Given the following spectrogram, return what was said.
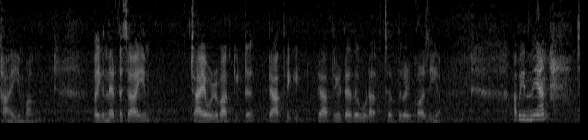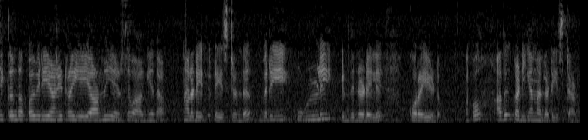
ചായയും വാങ്ങും. വൈകുന്നേരത്തെ ചായയും ചായ ഒഴിവാക്കിയിട്ട് രാത്രി രാത്രിയിട്ട് അത് കൂടെ ചേർത്ത് കഴിക്കുകയാണ് ചെയ്യാം അപ്പോൾ ഇന്ന് ഞാൻ ചിക്കൻ കപ്പ ബിരിയാണി ട്രൈ ചെയ്യാമെന്ന് വിചാരിച്ച് വാങ്ങിയതാണ് നല്ല ടേസ്റ്റ് ഉണ്ട് ഇവർ ഈ ഉള്ളി ഇതിന്റെ ഇടയിൽ കുറേ ഇടും. അപ്പോൾ അത് കടിക്കാൻ നല്ല ടേസ്റ്റാണ്.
